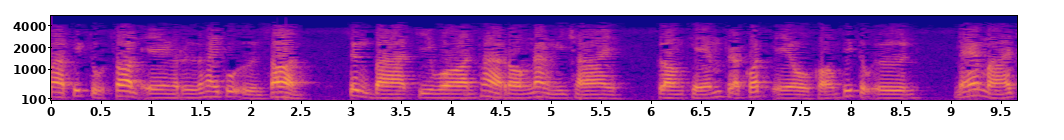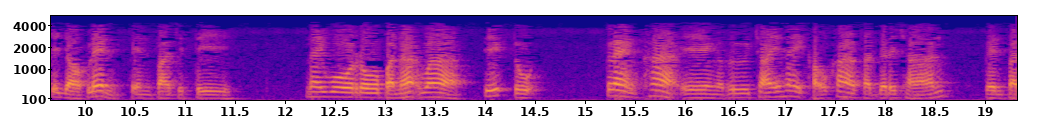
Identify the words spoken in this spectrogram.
ว่าภิกษุซ่อนเองหรือให้ผู้อื่นซ่อน ซึ่งบาจีวรผ้ารองนั่งมีชาย กล่องเข็มประคตเอวของภิกษุอื่น แม้หมายจะหยอกเล่นเป็นปาจิตตีในโวโรปณะว่าภิกษุแกล้งฆ่าเองหรือใช้ให้เขาฆ่าสัตว์เดรัจฉานเป็นปา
